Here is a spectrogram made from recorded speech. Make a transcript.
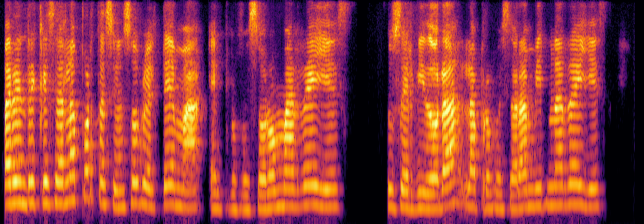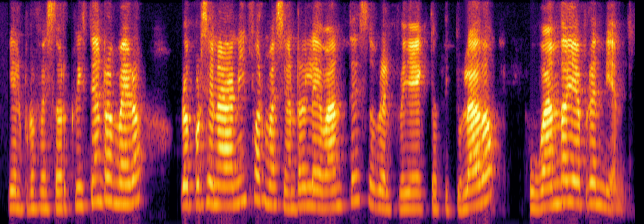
Para enriquecer la aportación sobre el tema, el profesor Omar Reyes, su servidora, la profesora Mirna Reyes y el profesor Cristian Romero proporcionarán información relevante sobre el proyecto titulado Jugando y Aprendiendo.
